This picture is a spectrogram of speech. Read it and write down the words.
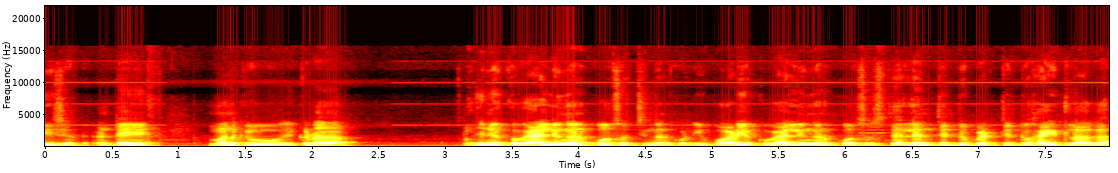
dz అంటే మనకు ఇక్కడ దీని యొక్క వాల్యూ అనుకోవాల్సి వచ్చింది అనుకోండి. ఈ బాడీ యొక్క వాల్యూ అనుకోవాల్సి వస్తే length into breadth into height లాగా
